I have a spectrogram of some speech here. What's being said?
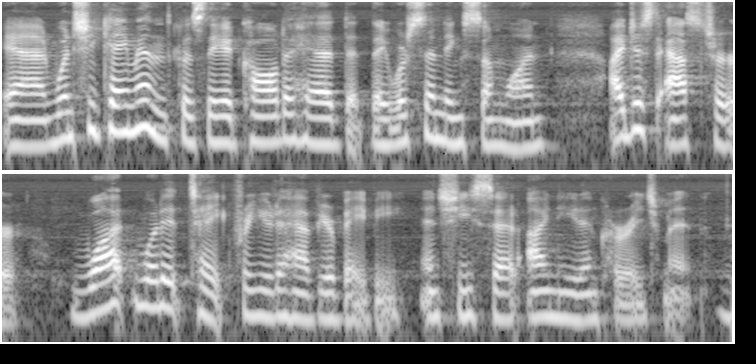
And when she came in, because they had called ahead that they were sending someone, I just asked her, what would it take for you to have your baby? And she said, I need encouragement. Mm.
